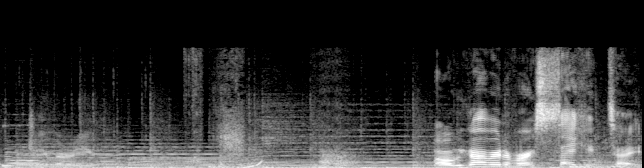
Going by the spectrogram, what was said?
Dreamer you. Oh, we got rid of our Psychic type.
